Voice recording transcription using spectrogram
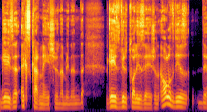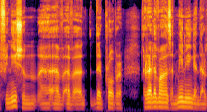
gaze excarnation, I mean, and gaze virtualization. All of these definitions uh, have, have uh, their proper relevance and meaning, and they're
